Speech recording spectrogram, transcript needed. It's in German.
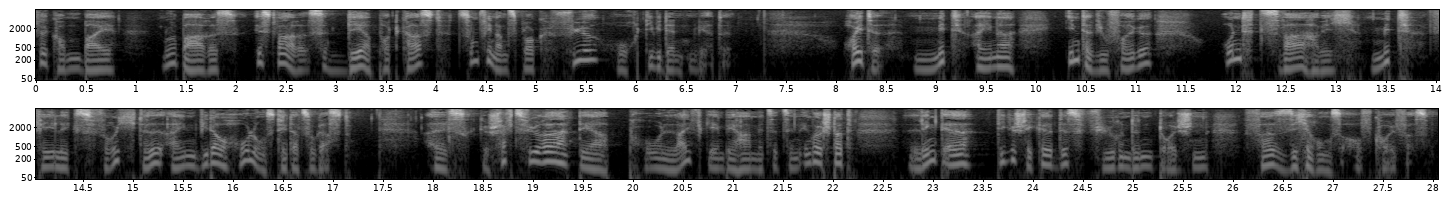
Herzlich willkommen bei Nur Bares ist Wahres, der Podcast zum Finanzblock für Hochdividendenwerte. Heute mit einer Interviewfolge und zwar habe ich mit Felix Früchtel einen Wiederholungstäter zu Gast. Als Geschäftsführer der Pro Life GmbH mit Sitz in Ingolstadt lenkt er die Geschicke des führenden deutschen Versicherungsaufkäufers.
